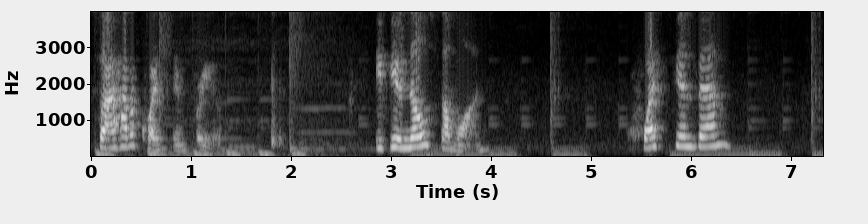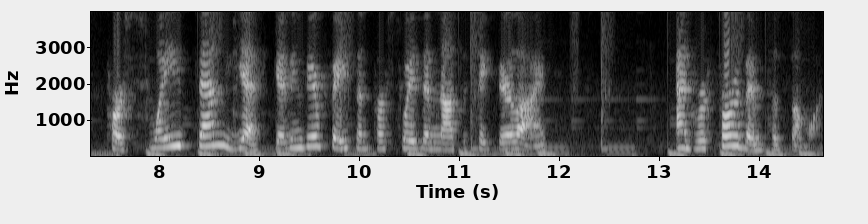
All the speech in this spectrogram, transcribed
So I have a question for you. If you know someone, question them, persuade them, yes, get in their face and persuade them not to take their life, and refer them to someone.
